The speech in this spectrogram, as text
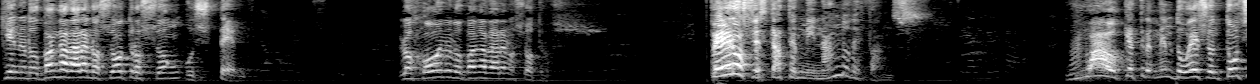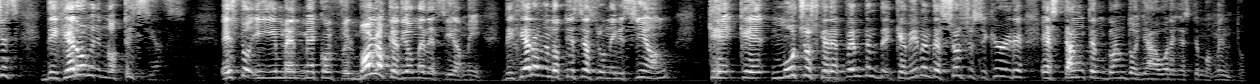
quienes nos van a dar a nosotros son usted. Los jóvenes nos van a dar a nosotros. Pero se está terminando de fans. Wow, qué tremendo eso. Entonces dijeron en noticias esto y me, me confirmó lo que Dios me decía a mí. Dijeron en noticias de Univisión que, que muchos que dependen de, que viven de Social Security están temblando ya ahora en este momento.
